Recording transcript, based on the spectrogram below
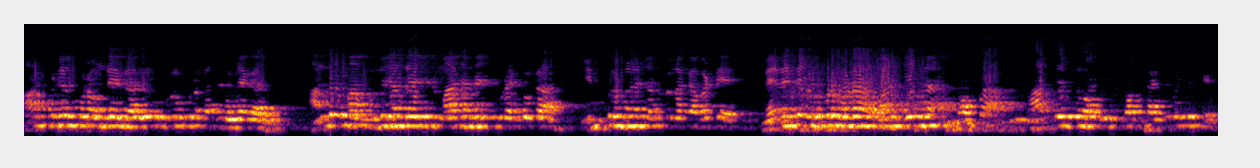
హాస్పిటల్ కూడా ఉండేవి కాదు స్కూల్ కూడా పెద్దగా ఉండే కాదు. అందరూ మా ముందు జనరేషన్ మా జనరేషన్ కూడా ఎక్కువగా ఈ స్కూల్లోనే చదువుకున్నాం కాబట్టి మేమైతే ఇప్పుడు కూడా వాళ్ళు చేసిన గొప్ప ఈ భారతదేశంలో వాళ్ళు చేసిన గొప్ప కంట్రిబ్యూషన్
